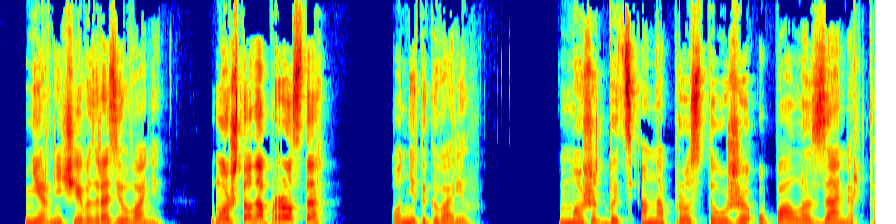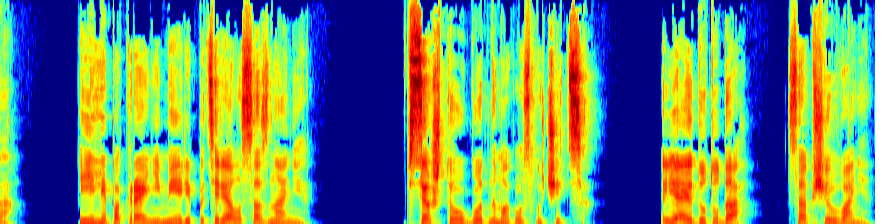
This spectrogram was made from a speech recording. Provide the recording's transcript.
– нервничая возразил Ваня. «Может, она просто...» Он не договорил. Может быть, она просто уже упала замертво. Или, по крайней мере, потеряла сознание. Все, что угодно могло случиться. «Я иду туда», – сообщил Ваня.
